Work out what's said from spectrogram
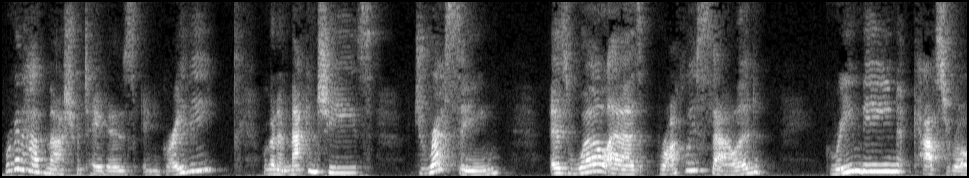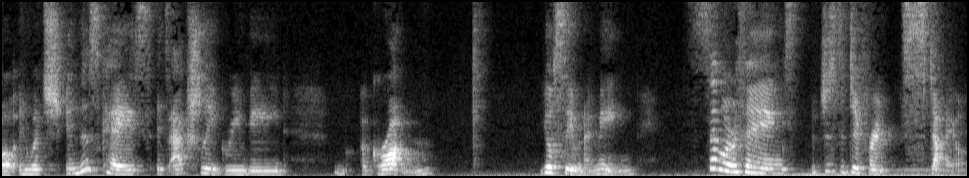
We're gonna have mashed potatoes and gravy. We're gonna mac and cheese, dressing, as well as broccoli salad, green bean casserole, in which in this case, it's actually green bean au gratin. You'll see what I mean. Similar things, but just a different style.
